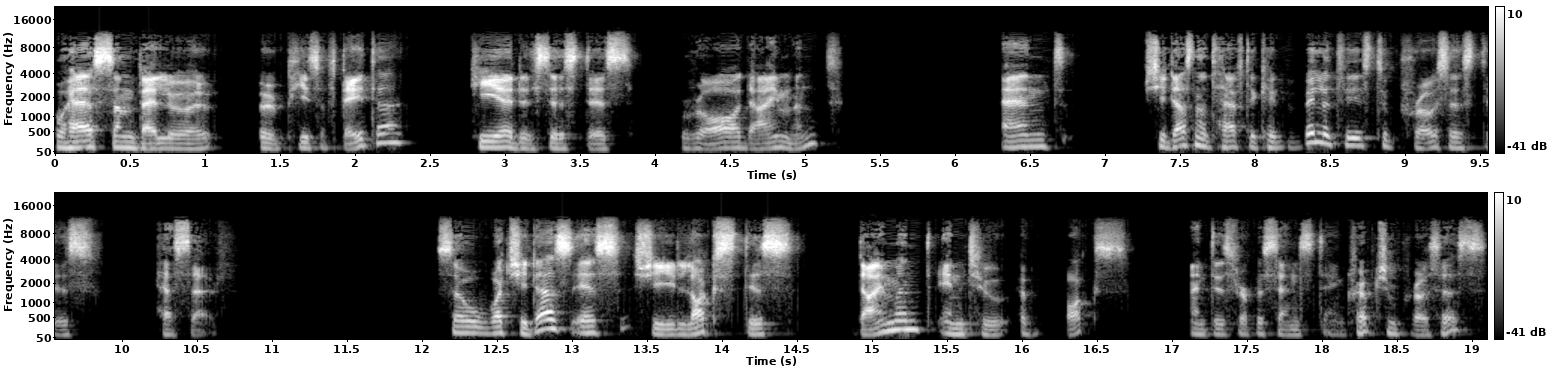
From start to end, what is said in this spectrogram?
who has some valuable piece of data. Here, this is this raw diamond. And she does not have the capabilities to process this herself. So what she does is she locks this diamond into a box, and this represents the encryption process,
